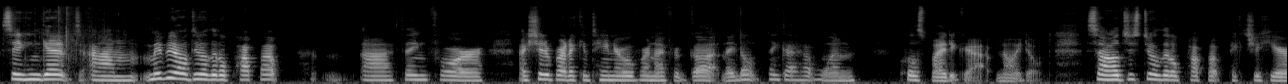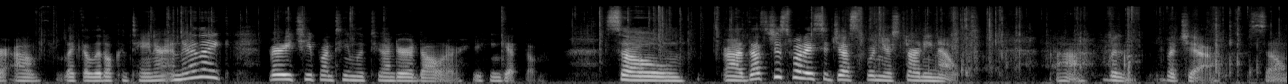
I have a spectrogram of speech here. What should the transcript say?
So you can get, um, maybe I'll do a little pop-up uh, thing for, I should have brought a container over and I forgot. And I don't think I have one close by to grab. No, I don't. So I'll just do a little pop-up picture here of like a little container. And they're like very cheap on Temu, two under a dollar. You can get them. So uh, that's just what I suggest when you're starting out. Uh, but, but yeah, so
